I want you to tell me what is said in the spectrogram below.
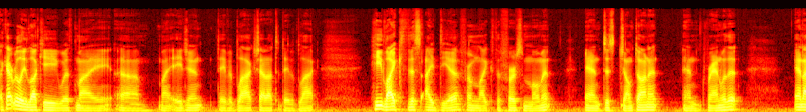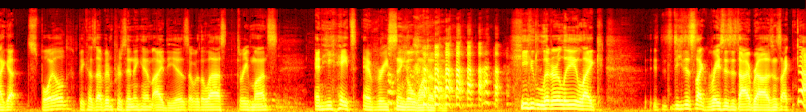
I got really lucky with my um, my agent David Black. Shout out to David Black. He liked this idea from like the first moment and just jumped on it and ran with it. And I got spoiled because I've been presenting him ideas over the last three months, and he hates every single one of them he literally like he just like raises his eyebrows and is like no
